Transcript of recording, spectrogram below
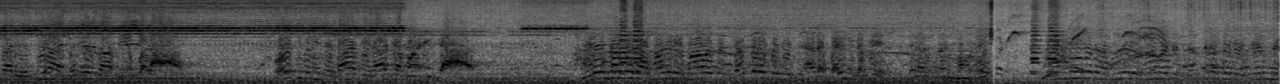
கட்டை எஸ்ஆர் பெரியசாமி இரண்டாவது மதுரை மாவட்டம் சந்திரப்பேட்டை பைக் தம்பி இரண்டாவது மதுரை மாவட்டம் சேர்ந்த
